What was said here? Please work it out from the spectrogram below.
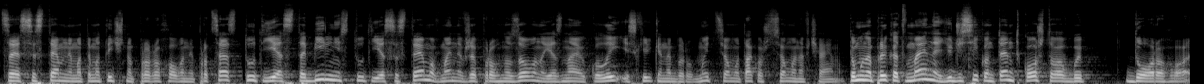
Це системний математично прорахований процес. Тут є стабільність, тут є система. В мене вже прогнозовано. Я знаю, коли і скільки наберу. Ми цьому також всьому навчаємо. Тому, наприклад, в мене UGC контент коштував би. Дорого.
